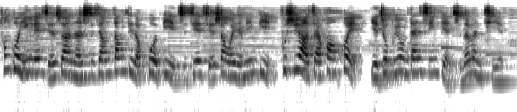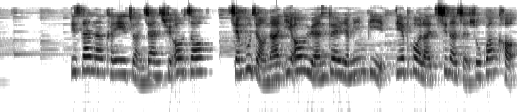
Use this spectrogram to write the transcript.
通过银联结算呢，是将当地的货币直接结算为人民币，不需要再换汇，也就不用担心贬值的问题。第三呢，可以转战去欧洲。前不久呢，一欧元对人民币跌破了七的整数关口，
